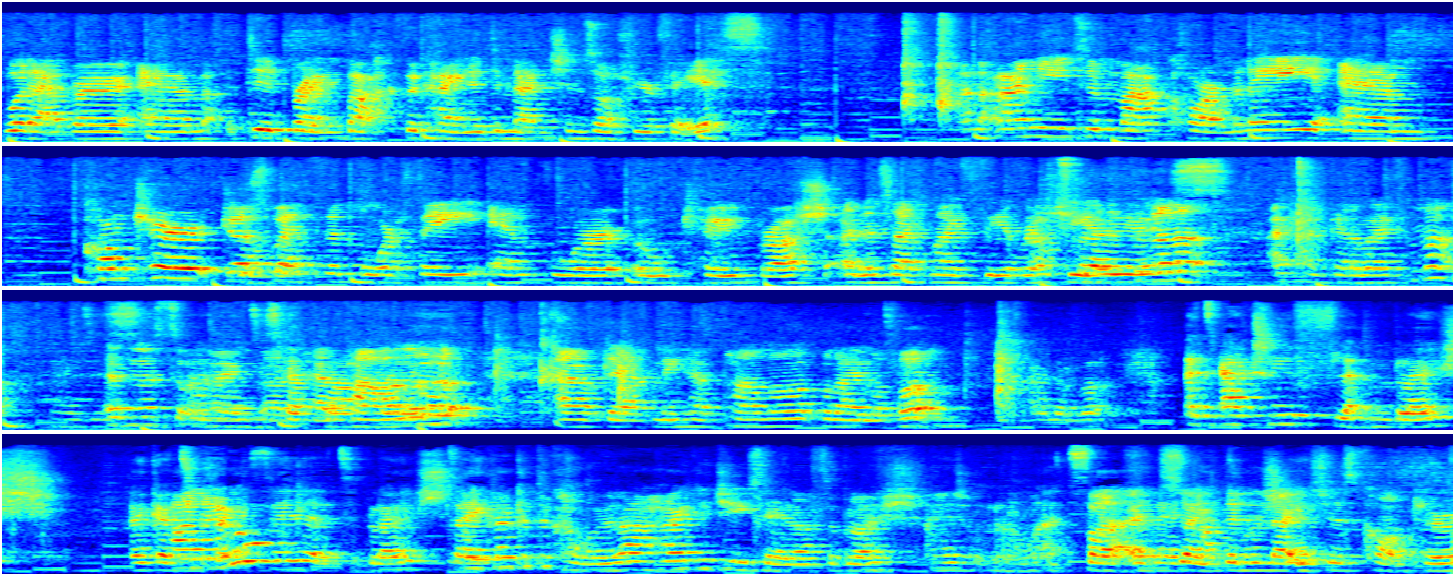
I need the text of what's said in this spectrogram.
whatever, um, to bring back the kind of dimensions of your face. And I'm using MAC Harmony um, contour just with the Morphe M402 brush. And It is like my favourite shade at the minute. I can't get away from it. Isn't it so nice? I have pan on it. I've definitely had pan on it, but I love it. I love it. It's actually a flipping blush. Like it's I know. crazy it's a blush. Like, Like look at the colour of that. How could you say that's a blush? I don't know. It's But it's like the a contour shade. nicest contour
